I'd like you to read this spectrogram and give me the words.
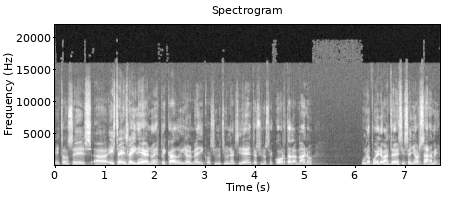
Entonces, ah, esta es la idea. No es pecado ir al médico. Si uno tiene un accidente o si uno se corta la mano, uno puede levantar y decir, Señor, sáname.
